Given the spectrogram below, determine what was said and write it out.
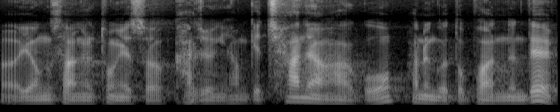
어, 영상을 통해서 가정이 함께 찬양하고 하는 것도 보았는데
